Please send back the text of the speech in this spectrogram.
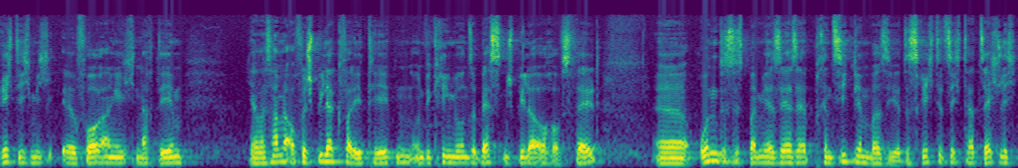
richte ich mich äh, vorrangig nach dem, ja, was haben wir auch für Spielerqualitäten und wie kriegen wir unsere besten Spieler auch aufs Feld. Äh, und es ist bei mir sehr, sehr prinzipienbasiert. Es richtet sich tatsächlich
